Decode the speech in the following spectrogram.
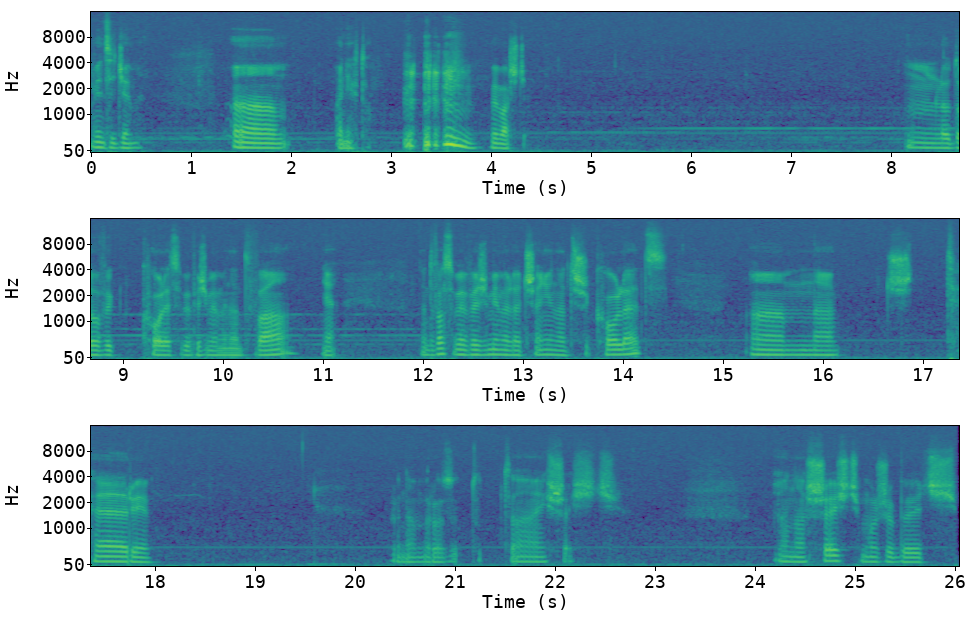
Więc idziemy. Um, a niech to. Wybaczcie. Mm, lodowy kole sobie weźmiemy na dwa. Nie. Na dwa sobie weźmiemy leczenie, na trzy kolec. Um, na cztery. Runa mrozu tutaj, sześć. A na 6 może być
